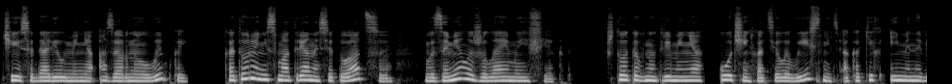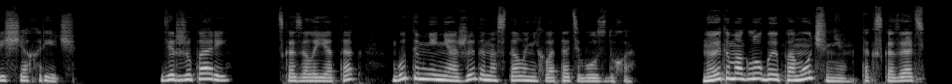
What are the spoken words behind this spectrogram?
Чейз одарил меня озорной улыбкой, которая, несмотря на ситуацию, возымела желаемый эффект. Что-то внутри меня очень хотело выяснить, о каких именно вещах речь. «Держу пари», — сказала я так, будто мне неожиданно стало не хватать воздуха. Но это могло бы помочь мне, так сказать,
